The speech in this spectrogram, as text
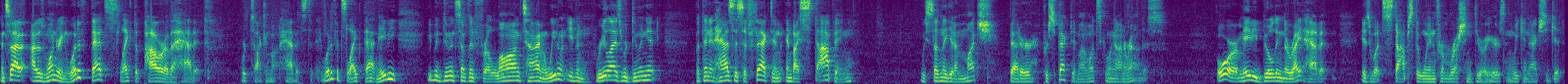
And so I, I was wondering, what if that's like the power of a habit? We're talking about habits today. What if it's like that? Maybe we've been doing something for a long time and we don't even realize we're doing it, but then it has this effect. And, and by stopping, we suddenly get a much better perspective on what's going on around us. Or maybe building the right habit is what stops the wind from rushing through our ears and we can actually get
